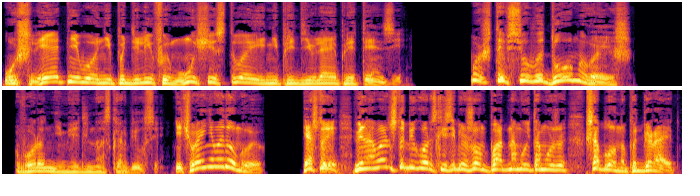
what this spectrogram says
ушли от него, не поделив имущество и не предъявляя претензий. Может, ты все выдумываешь? Ворон немедленно оскорбился. — Ничего я не выдумываю. Я что ли виноват, что Бегорский себе жен по одному и тому же шаблону подбирает?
